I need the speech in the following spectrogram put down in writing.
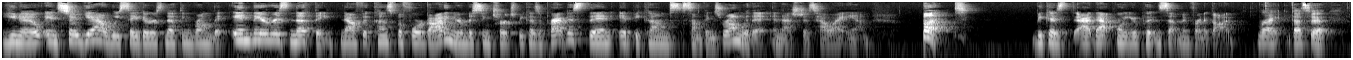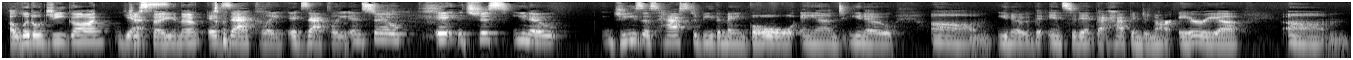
You know, and so yeah, we say there is nothing wrong with it. And there is nothing. Now, if it comes before God and you're missing church because of practice, then it becomes something's wrong with it. And that's just how I am. But because at that point you're putting something in front of God. right that's a a little g god Yes. just so you know Exactly, exactly. And so it, it's just, you know, Jesus has to be the main goal. And, you know, um, you know, the incident that happened in our area, um,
